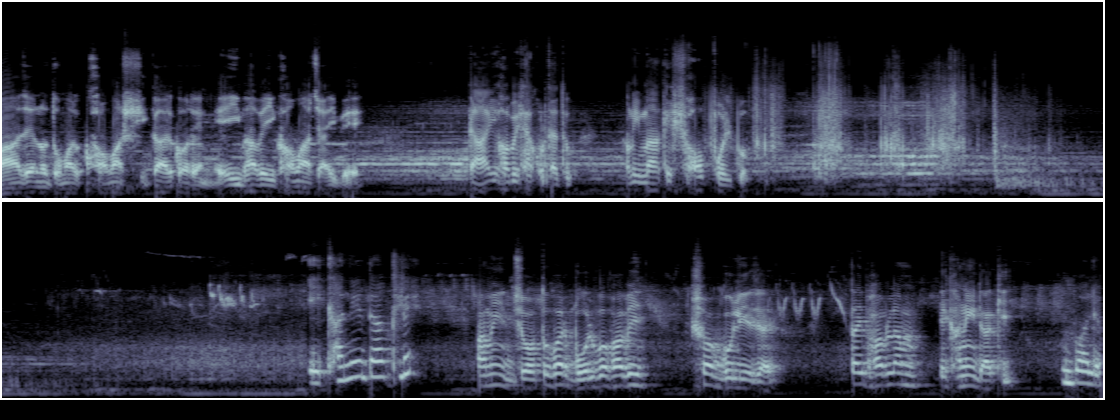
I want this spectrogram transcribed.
মা যেন তোমার ক্ষমা স্বীকার করেন এইভাবেই ক্ষমা চাইবে। তাই হবে ঠাকুর দাদু আমি মাকে সব বলব। এখানে ডাকলে? আমি যতবার বলব ভাবি সব গুলিয়ে যায়। তাই ভাবলাম এখানেই ডাকি। বলো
